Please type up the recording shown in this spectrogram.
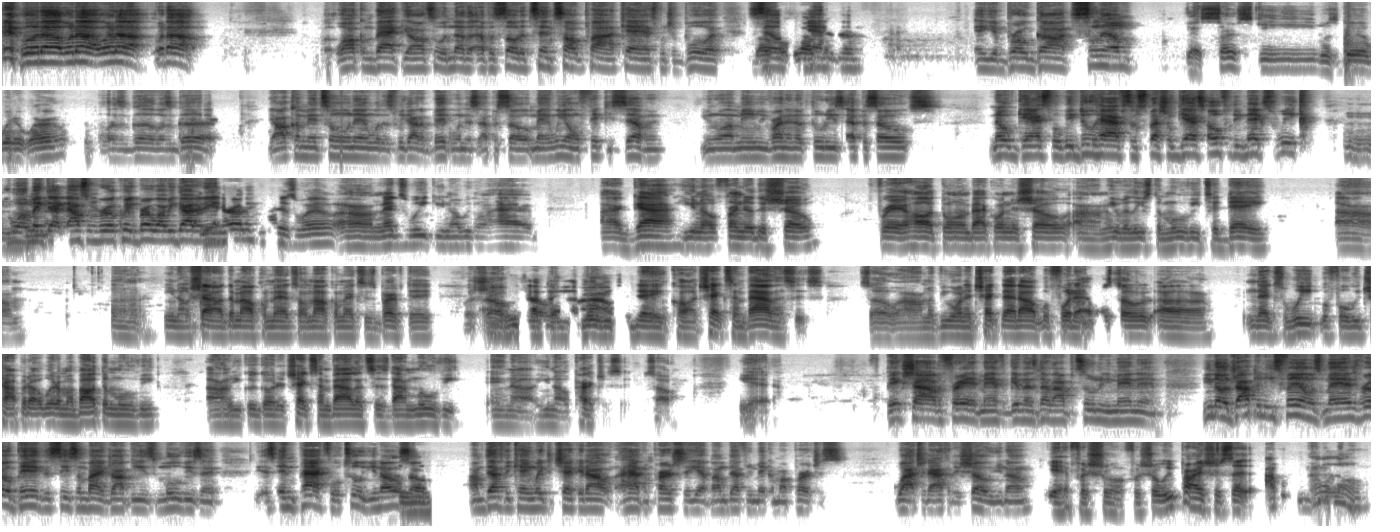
what up? What up? What up? What up? But Welcome back, y'all, to another episode of Ten Talk Podcast with your boy Self Canada and your bro God Slim. Yes, sir. Ski was good with it, world. What's good? What's good? Y'all come in, tune in with us. We got a big one this episode, man. We on 57. You know what I mean? We running up through these episodes. No guests, but we do have some special guests. Hopefully next week. Mm-hmm. You want to make that announcement real quick, bro? While we got it yeah, in early as well. Um, next week, you know, we're gonna have our guy, you know, friend of the show, Fred Hawthorne, back on the show. Um, he released a movie today. Um, on you know, shout out to Malcolm X on Malcolm X's birthday. For um, sure. Um, we dropped a movie today called Checks and Balances. So um, if you want to check that out before the episode uh, next week, before we chop it up with him about the movie, um, you could go to checks and balances movie and uh, you know purchase it. So yeah. Big shout out to Fred, man, for giving us another opportunity, man. And you know, dropping these films, man, it's real big to see somebody drop these movies and it's impactful too, you know. Mm-hmm. So I'm definitely can't wait to check it out. I haven't purchased it yet, but I'm definitely making my purchase watch it after the show, you know? Yeah, for sure. For sure. We probably should say I, I don't know.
